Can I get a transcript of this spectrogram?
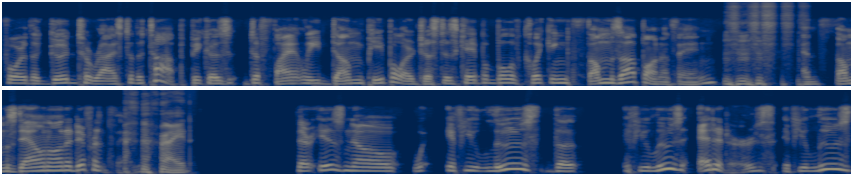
for the good to rise to the top because defiantly dumb people are just as capable of clicking thumbs up on a thing and thumbs down on a different thing. right. There is no if you lose the if you lose editors, if you lose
